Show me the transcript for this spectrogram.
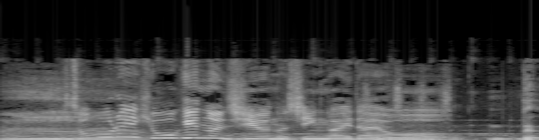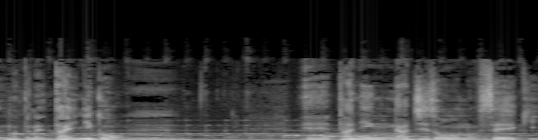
ー、それ表現の自由の侵害だよ。そうそうそうそう。で待ってね。第2項、うん。えー他人が児童の性器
